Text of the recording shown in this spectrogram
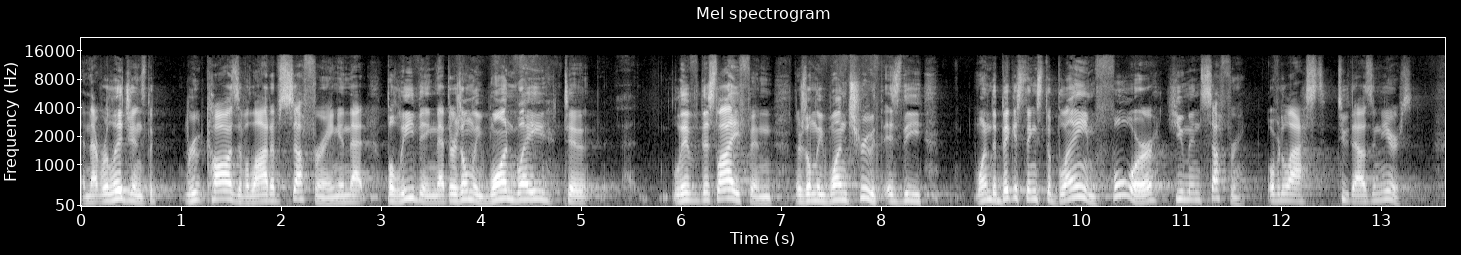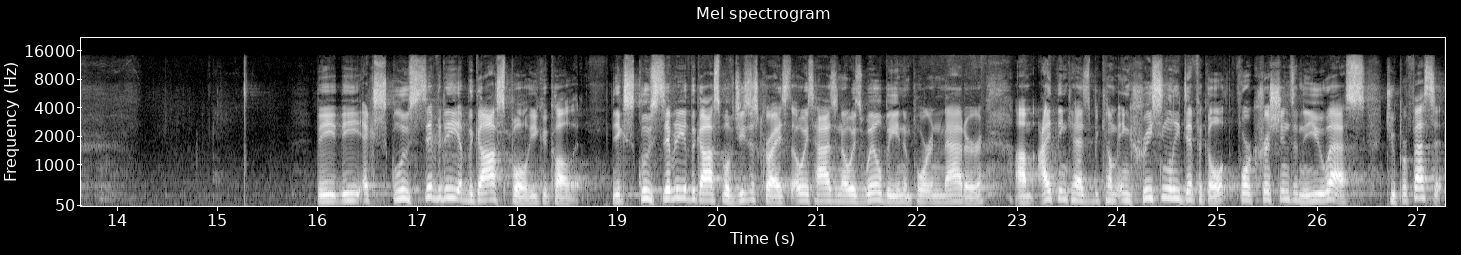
and that religion is the root cause of a lot of suffering, and that believing that there's only one way to live this life and there's only one truth is the one of the biggest things to blame for human suffering over the last 2,000 years. The, the exclusivity of the gospel, you could call it. The exclusivity of the gospel of Jesus Christ always has and always will be an important matter. Um, I think has become increasingly difficult for Christians in the U.S. to profess it.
